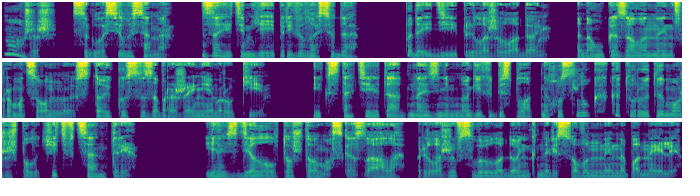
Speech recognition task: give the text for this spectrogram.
«Можешь», — согласилась она. «За этим я и привела сюда. Подойди», — приложил ладонь. Она указала на информационную стойку с изображением руки. И, кстати, это одна из немногих бесплатных услуг, которую ты можешь получить в центре. Я сделал то, что она сказала, приложив свою ладонь к нарисованной на панели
